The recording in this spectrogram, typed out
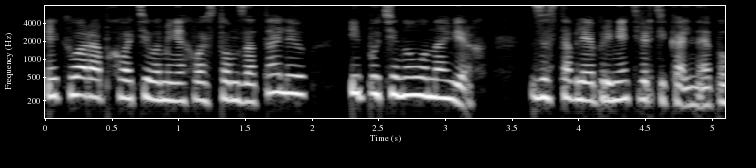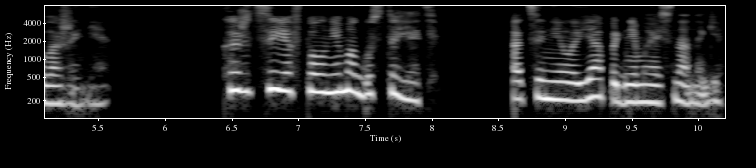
Эквара обхватила меня хвостом за талию и потянула наверх, заставляя принять вертикальное положение. «Кажется, я вполне могу стоять», — оценила я, поднимаясь на ноги.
